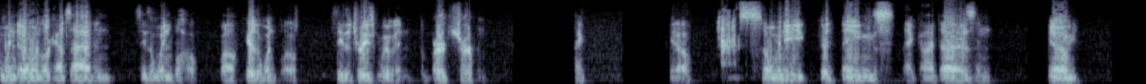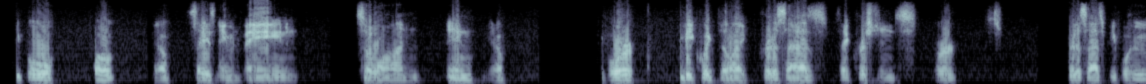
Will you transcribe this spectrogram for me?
window and look outside and see the wind blow. Well, hear the wind blow, see the trees moving, the birds chirping. Like, you know, so many good things that God does, and you know, people will, you know, say His name in vain and so on, and you know, people be quick to like criticize, say, Christians or criticize people who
